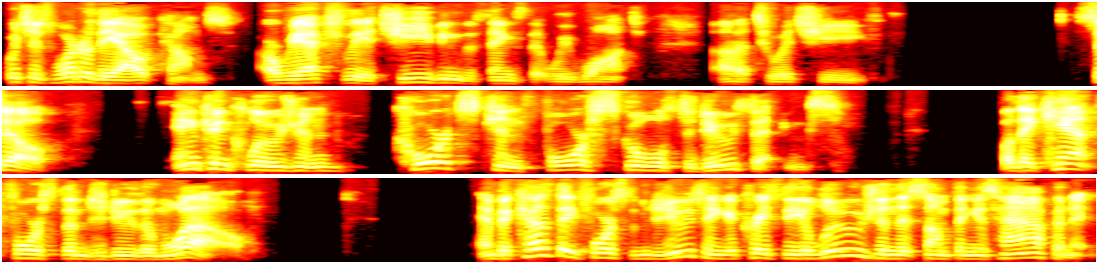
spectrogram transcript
which is what are the outcomes? Are we actually achieving the things that we want uh, to achieve? So in conclusion, courts can force schools to do things, but they can't force them to do them well. And because they force them to do things, it creates the illusion that something is happening.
